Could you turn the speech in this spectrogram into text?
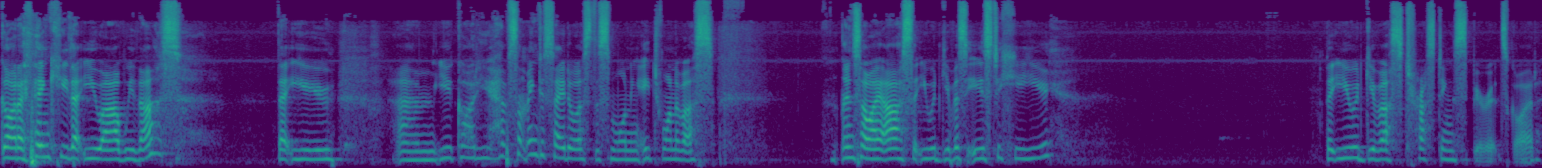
God, I thank you that you are with us, that you, um, you, God, you have something to say to us this morning, each one of us. And so I ask that you would give us ears to hear you that you would give us trusting spirits, God.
